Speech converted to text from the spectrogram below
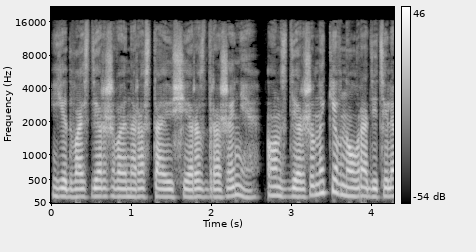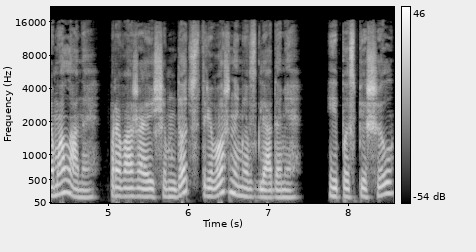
Едва сдерживая нарастающее раздражение, он сдержанно кивнул родителям Аланы, провожающим дочь с тревожными взглядами, и поспешил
